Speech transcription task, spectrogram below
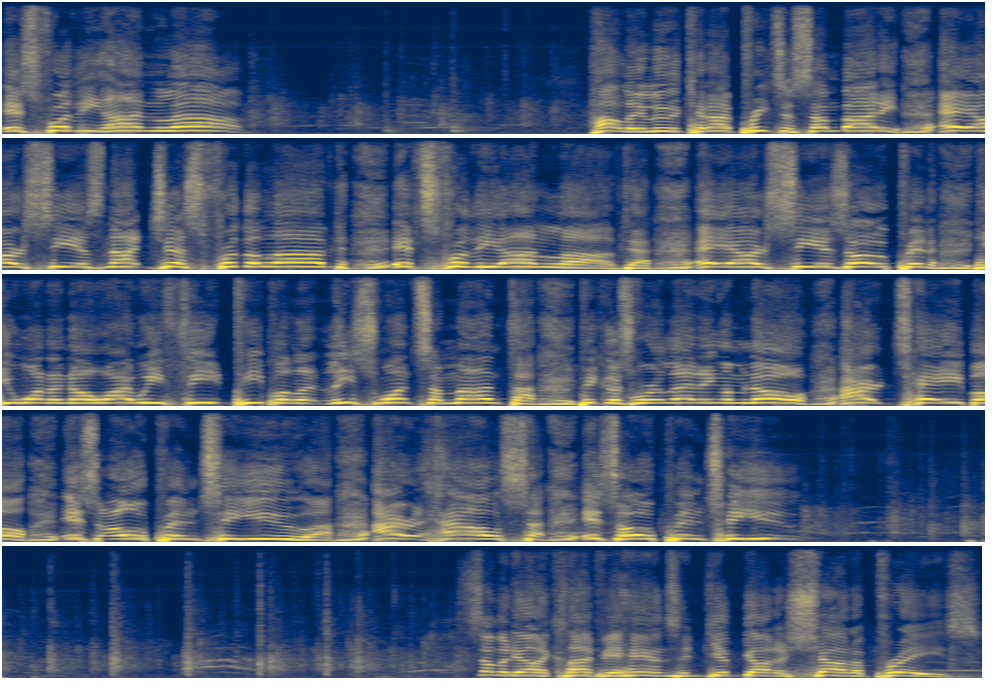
is for the unloved. Hallelujah. Can I preach to somebody? ARC is not just for the loved, it's for the unloved. ARC is open. You want to know why we feed people at least once a month? Because we're letting them know our table is open to you, our house is open to you. Somebody ought to clap your hands and give God a shout of praise.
